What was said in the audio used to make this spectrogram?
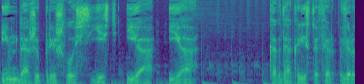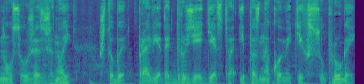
Им даже пришлось съесть Иа Иа. Когда Кристофер вернулся уже с женой – чтобы проведать друзей детства и познакомить их с супругой,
